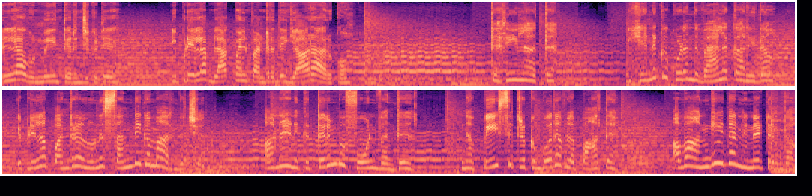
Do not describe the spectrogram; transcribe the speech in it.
எல்லா உண்மையும் தெரிஞ்சுக்கிட்டு இப்படியெல்லாம் பிளாக்மெயில் பண்றது யாரா இருக்கும்? தெரியல அத்தை. எனக்கு கூட இந்த வேலைக்காரி தான் இப்படிலாம் பண்றாளோன்னு சந்தேகமா இருந்துச்சு. ஆனா எனக்கு திரும்ப ஃபோன் வந்து நான் பேசிட்டு இருக்கும்போது அவளை பார்த்தேன். அவ அங்கேயே தான் நின்னுட்டு இருந்தா.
